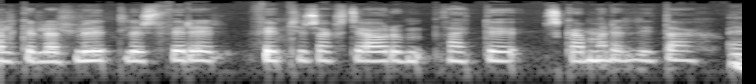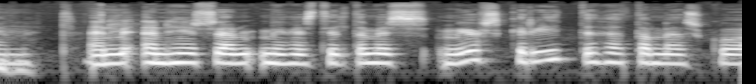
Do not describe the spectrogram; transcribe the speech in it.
algjörlega hlutlus fyrir 50-60 árum þættu skammarinn í dag mm. en, en hins vegar, mér finnst til dæmis mjög skrítið þetta með sko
